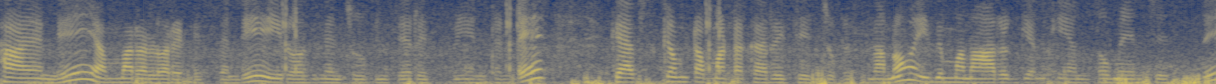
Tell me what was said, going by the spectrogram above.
హాయ్ అండి ఎంఆర్ఎల్ వెరైటీస్ అండి. ఈరోజు నేను చూపించే రెసిపీ ఏంటంటే క్యాప్సికమ్ టమాటా కర్రీ చేసి చూపిస్తున్నాను. ఇది మన ఆరోగ్యానికి ఎంతో మేలు చేస్తుంది.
